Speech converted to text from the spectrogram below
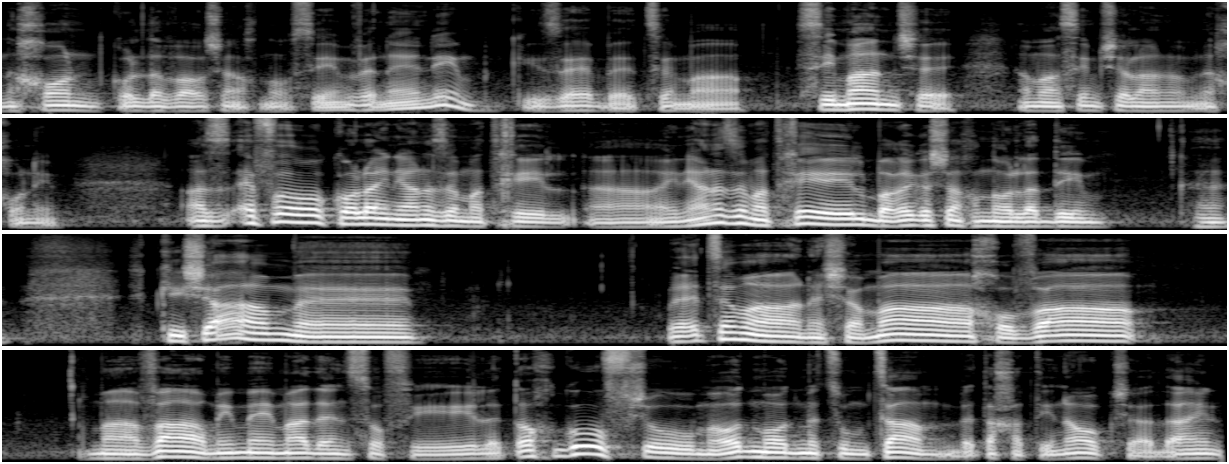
נכון כל דבר שאנחנו עושים ונהנים, כי זה בעצם הסימן שהמעשים שלנו הם נכונים. אז איפה כל העניין הזה מתחיל? העניין הזה מתחיל ברגע שאנחנו נולדים. כי שם בעצם הנשמה חווה מעבר ממימד אינסופי לתוך גוף שהוא מאוד מאוד מצומצם, בטח התינוק שעדיין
